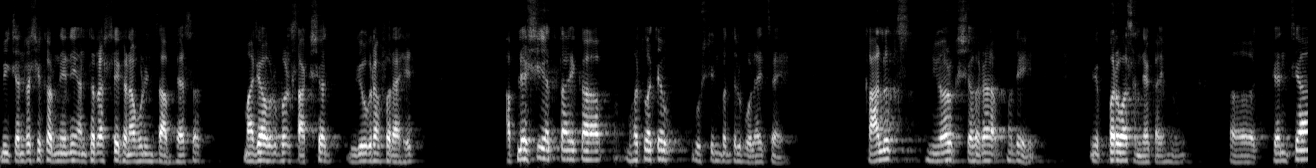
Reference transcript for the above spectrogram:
मी चंद्रशेखर नेने आंतरराष्ट्रीय घडामोडींचा अभ्यासक. माझ्याबरोबर साक्षात व्हिडिओग्राफर आहेत. आपल्याशी आत्ता एका महत्त्वाच्या गोष्टींबद्दल बोलायचं आहे. कालच न्यूयॉर्क शहरामध्ये म्हणजे परवा संध्याकाळी म्हणून त्यांच्या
